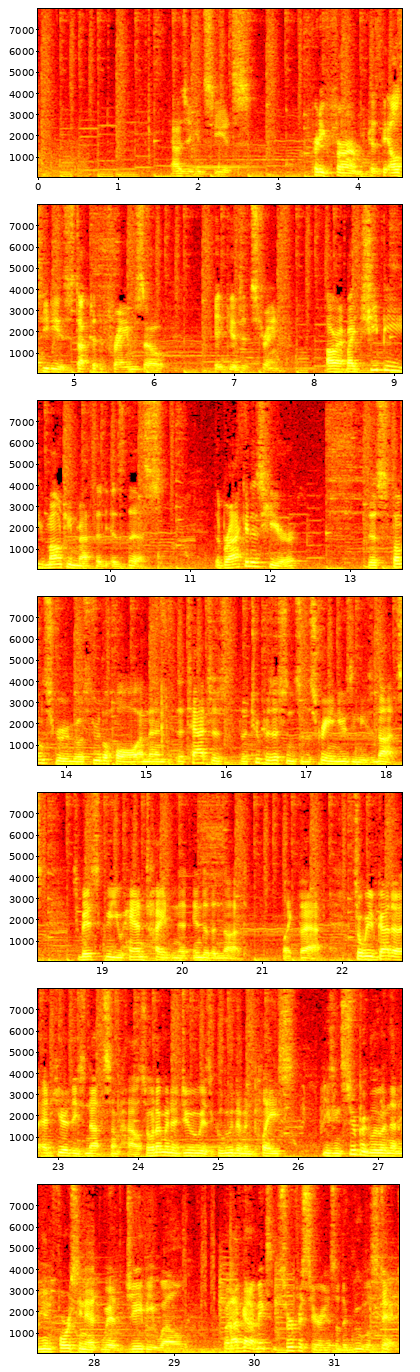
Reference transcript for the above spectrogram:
As you can see, it's pretty firm because the LCD is stuck to the frame so it gives it strength. All right, my cheapy mounting method is this. The bracket is here, this thumb screw goes through the hole and then it attaches the two positions of the screen using these nuts. So basically you hand tighten it into the nut like that. So we've got to adhere these nuts somehow. So what I'm going to do is glue them in place using super glue and then reinforcing it with JB Weld. But I've got to make some surface area so the glue will stick.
